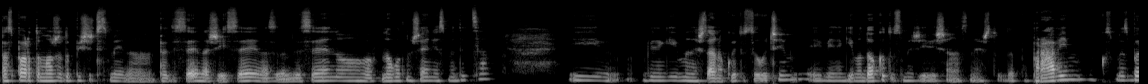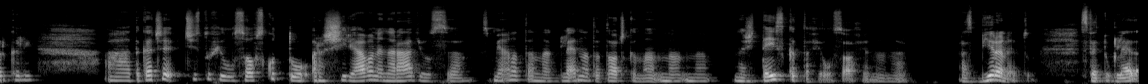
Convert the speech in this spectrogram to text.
паспорта може да пише, че сме на 50, на 60, на 70, но в много отношения сме деца. И винаги има неща, на които се учим и винаги има, докато сме живи, шанс нещо да поправим, ако сме сбъркали. А, така че чисто философското разширяване на радиуса, смяната на гледната точка, на, на, на, на житейската философия, на, на разбирането, светогледа,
